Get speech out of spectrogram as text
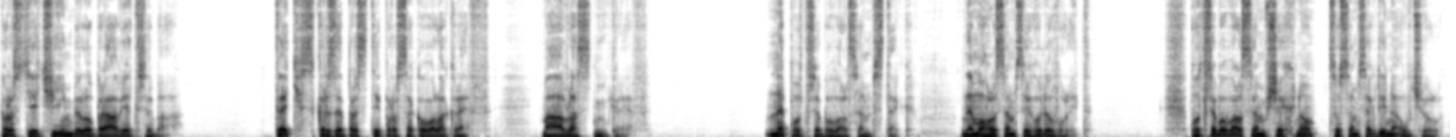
prostě čím bylo právě třeba. Teď skrze prsty prosakovala krev. Má vlastní krev. Nepotřeboval jsem vztek. Nemohl jsem si ho dovolit. Potřeboval jsem všechno, co jsem se kdy naučil –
